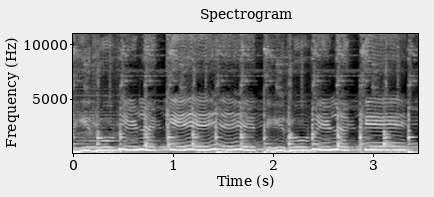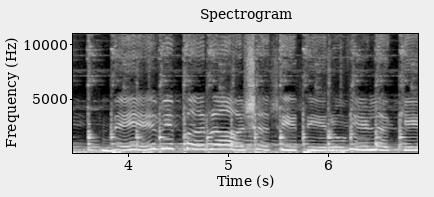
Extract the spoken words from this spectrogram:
திருவிளக்கே திருவிளக்கே தேவி பராசக்தி திருவிளக்கே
